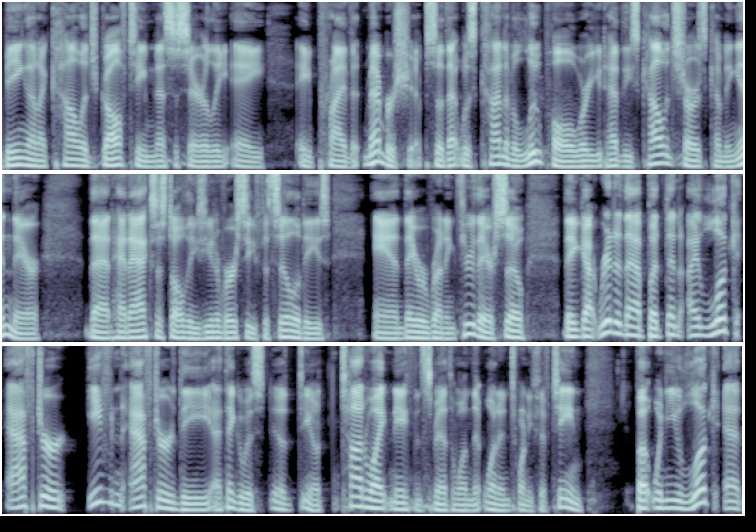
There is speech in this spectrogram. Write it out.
being on a college golf team necessarily a a private membership. So that was kind of a loophole where you'd have these college stars coming in there that had access to all these university facilities and they were running through there. So they got rid of that. But then I look after even after the I think it was uh, you know Todd White, Nathan Smith won that one in 2015. But when you look at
